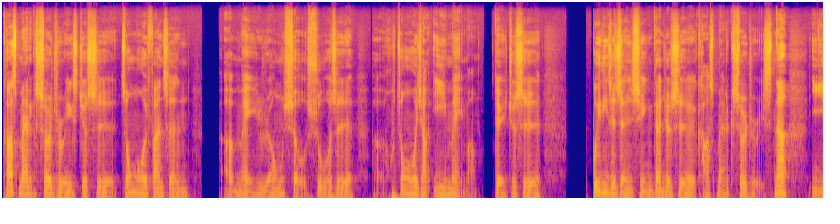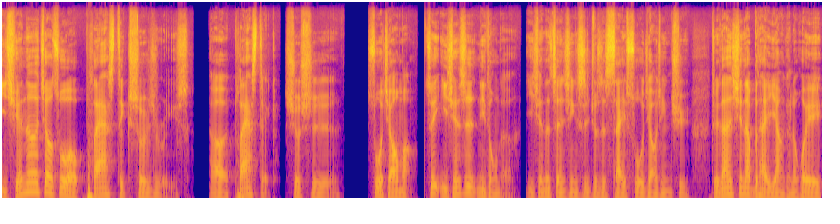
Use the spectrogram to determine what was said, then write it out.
Cosmetic surgeries 就是中文会翻成呃美容手术，或是呃中文会讲医美嘛？对，就是不一定是整形，但就是 cosmetic surgeries。那以前呢叫做 plastic surgeries，呃，plastic 就是。塑胶嘛，所以以前是你懂的，以前的整形师就是塞塑胶进去，对，但是现在不太一样，可能会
